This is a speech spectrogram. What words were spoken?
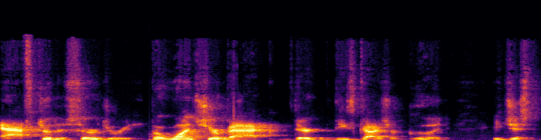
after the surgery. But once you're back, they're these guys are good. It just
